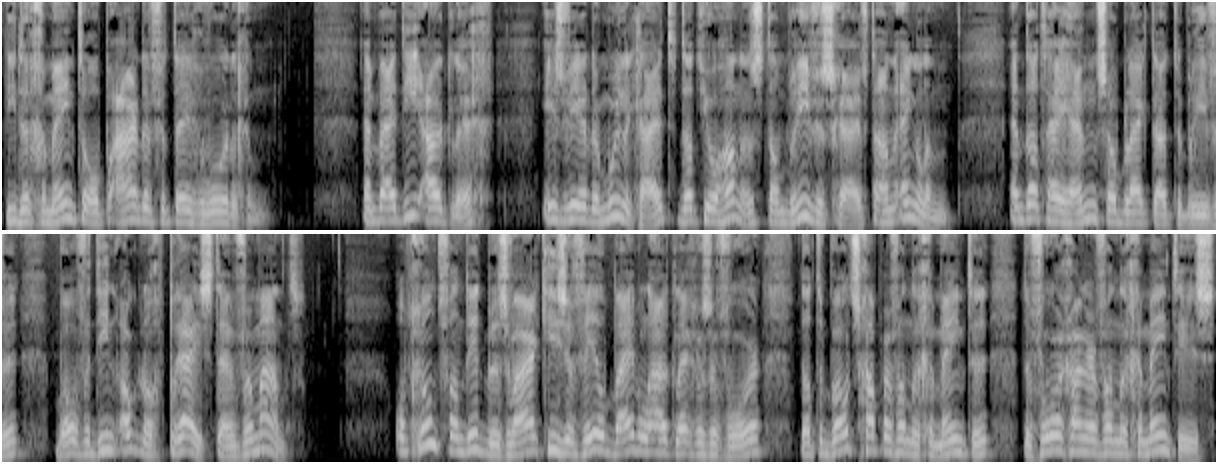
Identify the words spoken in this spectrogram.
die de gemeente op aarde vertegenwoordigen. En bij die uitleg is weer de moeilijkheid dat Johannes dan brieven schrijft aan engelen en dat hij hen, zo blijkt uit de brieven, bovendien ook nog prijst en vermaant. Op grond van dit bezwaar kiezen veel Bijbeluitleggers ervoor dat de boodschapper van de gemeente de voorganger van de gemeente is,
